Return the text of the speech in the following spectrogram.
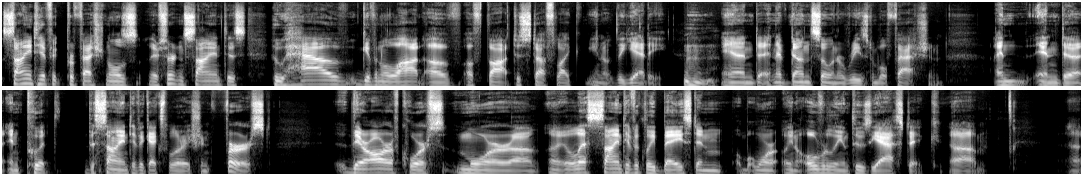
scientific professionals, there are certain scientists who have given a lot of, of thought to stuff like you know the Yeti, mm-hmm. and and have done so in a reasonable fashion, and and uh, and put the scientific exploration first. There are, of course, more uh, uh, less scientifically based and more you know overly enthusiastic um, uh,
